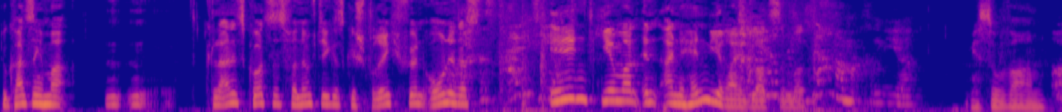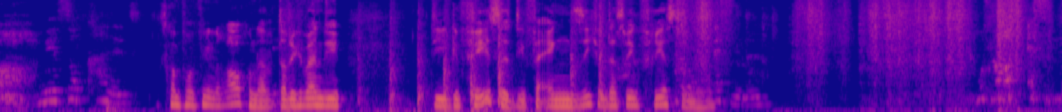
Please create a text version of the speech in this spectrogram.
Du kannst nicht mal ein, ein kleines, kurzes, vernünftiges Gespräch führen, ohne dass Das irgendjemand in ein Handy reinglotzen muss. Machen hier. Mir ist so warm. Oh, mir ist so kalt. Das kommt von vielen Rauchen. Da- Dadurch werden die, die Gefäße, die verengen sich und deswegen frierst du mehr. Essen, ne? Ich muss noch was essen.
